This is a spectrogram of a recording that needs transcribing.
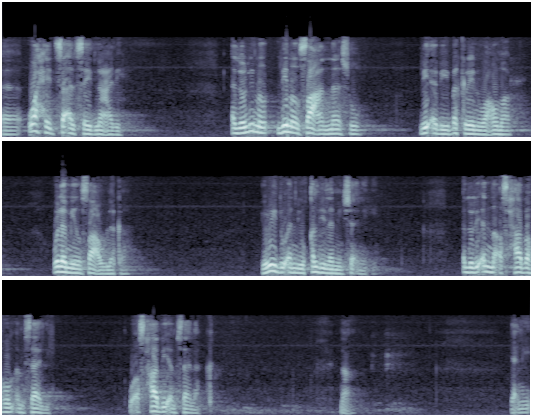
آه، واحد سأل سيدنا علي قال له لمن صاع الناس لأبي بكر وعمر ولم ينصاعوا لك؟ يريد أن يقلل من شأنه. قال له لأن أصحابهم أمثالي وأصحابي أمثالك. نعم. يعني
